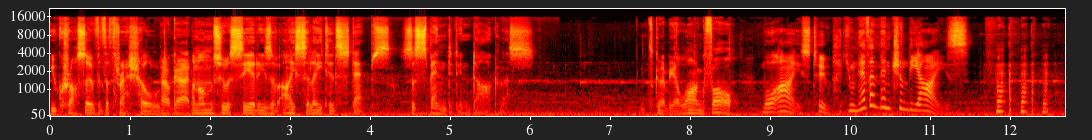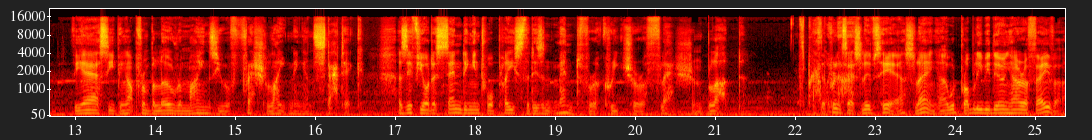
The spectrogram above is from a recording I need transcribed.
You cross over the threshold Oh, and onto a series of isolated steps suspended in darkness. It's gonna be a long fall. More eyes, too. You never mention the eyes. the air seeping up from below reminds you of fresh lightning and static, as if you're descending into a place that isn't meant for a creature of flesh and blood. If the princess lives here, slaying her would probably be doing her a favor.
